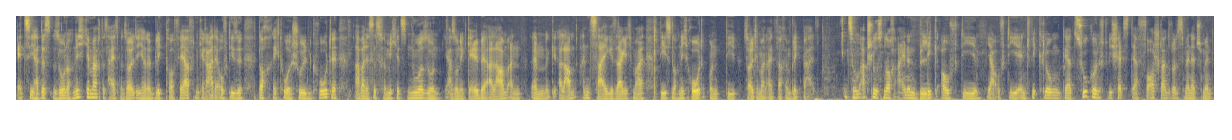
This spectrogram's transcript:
Etsy hat es so noch nicht gemacht, das heißt, man sollte hier einen Blick drauf werfen, gerade auf diese doch recht hohe Schuldenquote, aber das ist für mich jetzt nur so, ein, ja, so eine gelbe Alarman, ähm, Alarmanzeige, sage ich mal, die ist noch nicht rot und die sollte man einfach im Blick behalten. Zum Abschluss noch einen Blick auf die, ja, auf die Entwicklung der Zukunft. Wie schätzt der Vorstand oder das Management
